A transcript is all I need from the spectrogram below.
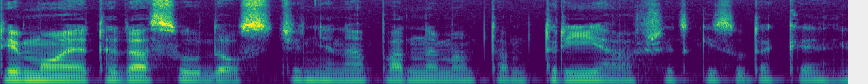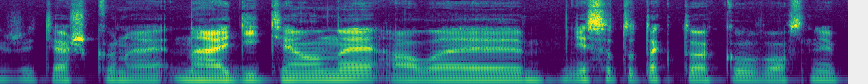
tie moje teda sú dosť nenápadné, mám tam tri a všetky sú také, že ťažko nájditeľné, ale mne sa to takto ako vlastne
